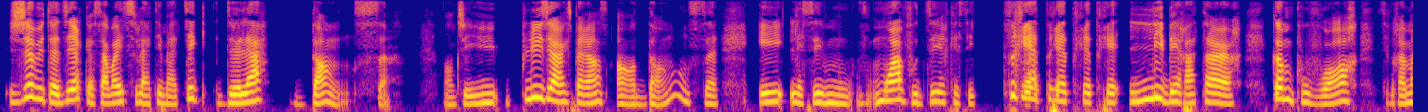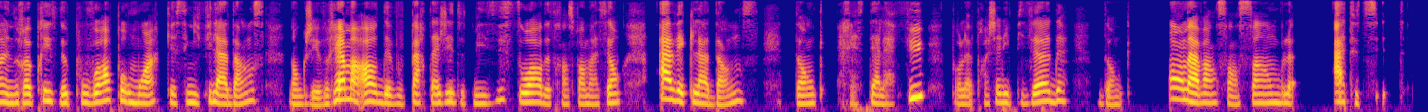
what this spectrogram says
je veux te dire que ça va être sous la thématique de la danse. Donc, j'ai eu plusieurs expériences en danse et laissez-moi vous dire que c'est très, très, très, très libérateur comme pouvoir. C'est vraiment une reprise de pouvoir pour moi que signifie la danse. Donc, j'ai vraiment hâte de vous partager toutes mes histoires de transformation avec la danse. Donc, restez à l'affût pour le prochain épisode. Donc, on avance ensemble. À tout de suite.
